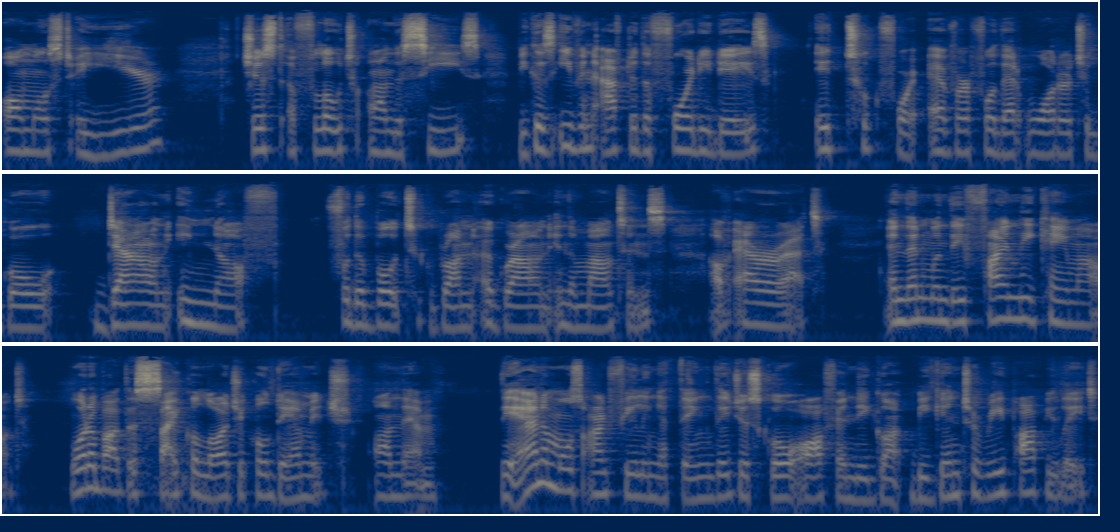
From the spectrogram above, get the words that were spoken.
almost a year, just afloat on the seas, because even after the 40 days, it took forever for that water to go down enough for the boat to run aground in the mountains of Ararat. And then when they finally came out, what about the psychological damage on them? The animals aren't feeling a thing, they just go off and they go- begin to repopulate.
